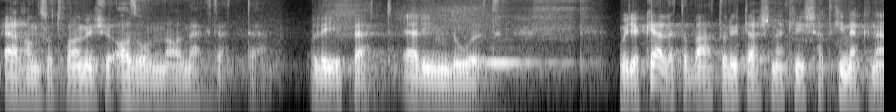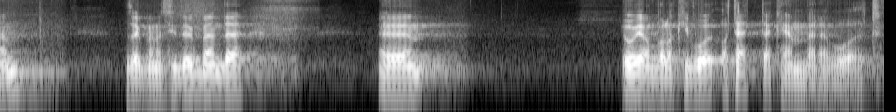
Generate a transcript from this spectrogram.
elhangzott valami, és ő azonnal megtette. Lépett, elindult. Ugye kellett a bátorítás neki is, hát kinek nem ezekben az időkben, de ö, olyan valaki volt, a tettek embere volt.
